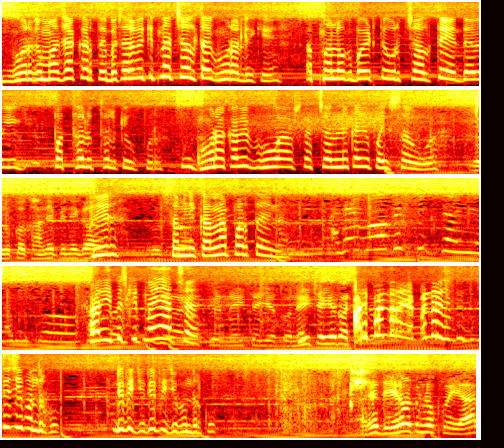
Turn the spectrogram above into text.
घोर का मज़ा करते बेचारा भी कितना चलता है घोड़ा लेके। अपना लोग बैठते और चलते हैं पत्थर उथल के ऊपर। घोड़ा का भी हुआ उसका चलने का भी पैसा हुआ। जो लोग का खाने पीने का फिर सब निकालना पड़ता है ना। अरे वो बिस्किट चाहिए हमको। अरे ये बिस्किट नहीं अच्छा। है फिर नहीं चाहिए तो नहीं चाहिए तो अच्छा अरे बंदर है बंदर दीजिए बंदर को। दे दीजिए दे दीजिए बंदर को। अरे दे रहा हूँ तुम लोग को यार।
